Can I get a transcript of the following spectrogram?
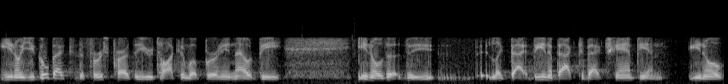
you know, you go back to the first part that you were talking about, Bernie, and that would be, you know, the, the like back, being a back to back champion. You know,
